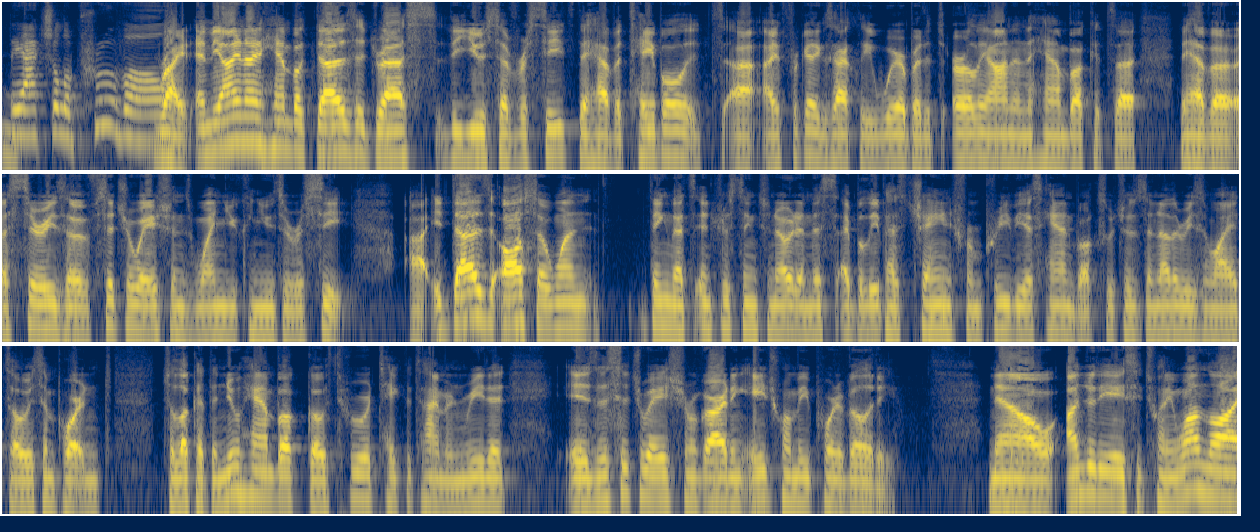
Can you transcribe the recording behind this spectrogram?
the actual approval. Right, and the I-9 handbook does address the use of receipts. They have a table. It's uh, I forget exactly where, but it's early on in the handbook. It's a they have a, a series of situations when you can use a receipt. Uh, it does also one thing that's interesting to note, and this I believe has changed from previous handbooks, which is another reason why it's always important to look at the new handbook, go through it, take the time and read it, is the situation regarding H-1B portability. Now, under the AC21 law,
